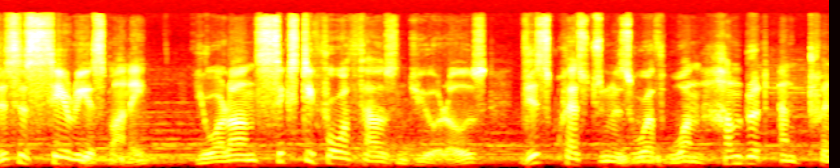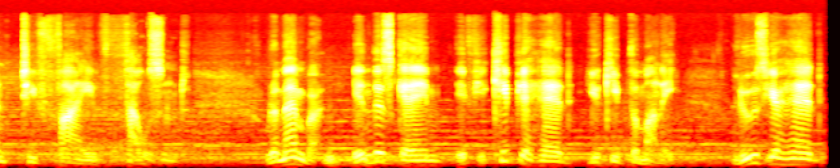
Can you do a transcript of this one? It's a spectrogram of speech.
this is serious money. You are on 64,000 euros. This question is worth 125,000. Remember, in this game, if you keep your head, you keep the money. Lose your head,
